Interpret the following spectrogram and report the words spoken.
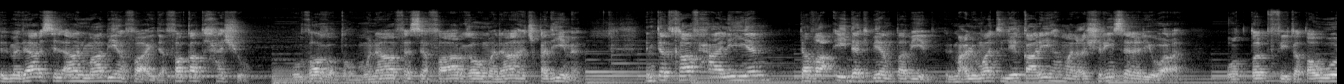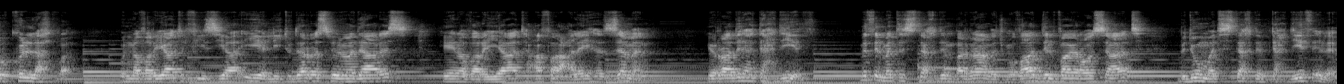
المدارس الآن ما بيها فايدة فقط حشو وضغط ومنافسة فارغة ومناهج قديمة. أنت تخاف حاليا تضع إيدك بين طبيب. المعلومات اللي قاريها مال 20 سنة اللي ورا والطب في تطور كل لحظة. والنظريات الفيزيائية اللي تدرس في المدارس هي نظريات عفى عليها الزمن. يراد لها تحديث. مثل ما تستخدم برنامج مضاد للفيروسات بدون ما تستخدم تحديث إله.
